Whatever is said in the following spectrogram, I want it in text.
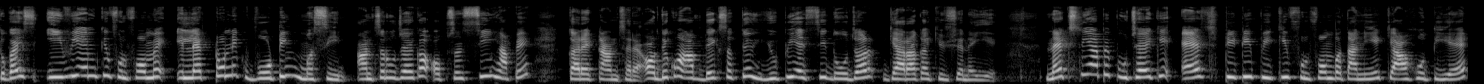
तो गाइस ईवीएम की फुल फॉर्म है इलेक्ट्रॉनिक वोटिंग मशीन आंसर हो जाएगा ऑप्शन सी यहाँ पे करेक्ट आंसर है। और देखो, आप देख सकते हो यूपीएससी 2011 का क्वेश्चन है ये। नेक्स्ट यहाँ पे पूछा है कि एचटीटीपी की फुल फॉर्म बतानी है, क्या होती है?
